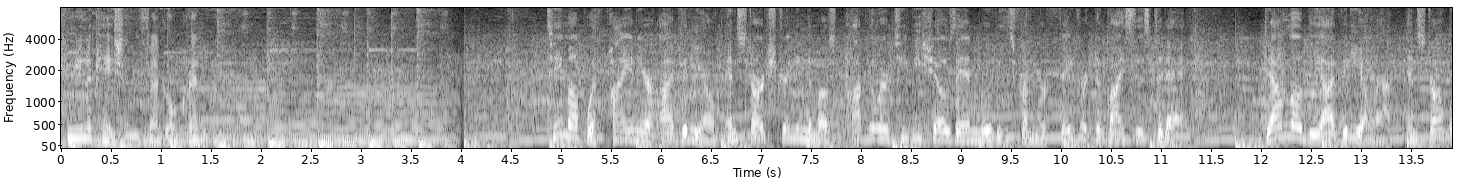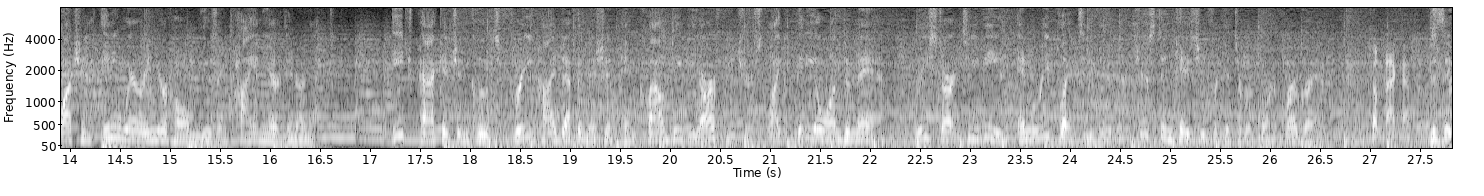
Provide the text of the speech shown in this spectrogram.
Communication Federal Credit Union. Team up with Pioneer iVideo and start streaming the most popular TV shows and movies from your favorite devices today. Download the iVideo app and start watching anywhere in your home using Pioneer Internet. Each package includes free high definition and cloud DVR features like video on demand, restart TV, and replay TV, just in case you forget to record a program. Come back after this. Visit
